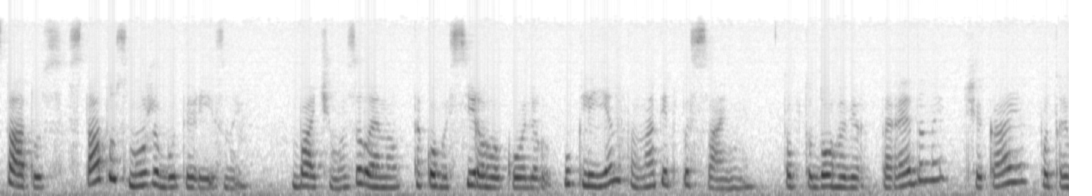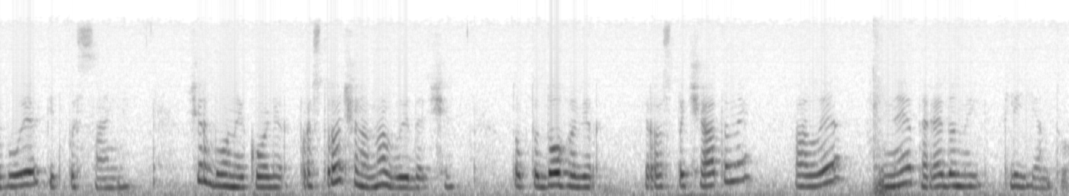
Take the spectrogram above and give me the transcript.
Статус. Статус може бути різний. Бачимо зеленого такого сірого кольору у клієнта на підписанні. Тобто договір переданий, чекає, потребує підписання. Червоний колір прострочено на видачі. Тобто договір розпечатаний, але не переданий клієнту.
